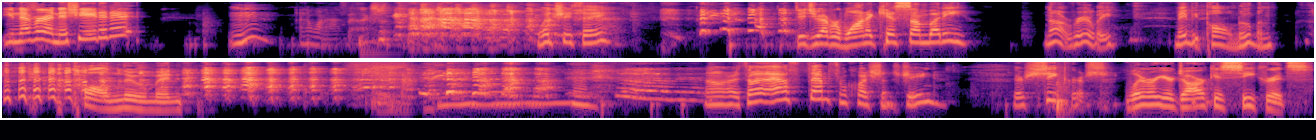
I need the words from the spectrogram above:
You never initiated it? Hmm? I don't want to ask that actually. What'd she say? Did you ever want to kiss somebody? Not really. Maybe Paul Newman. Paul Newman. All right, so I asked them some questions, Gene. They're secrets. What are your darkest secrets?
